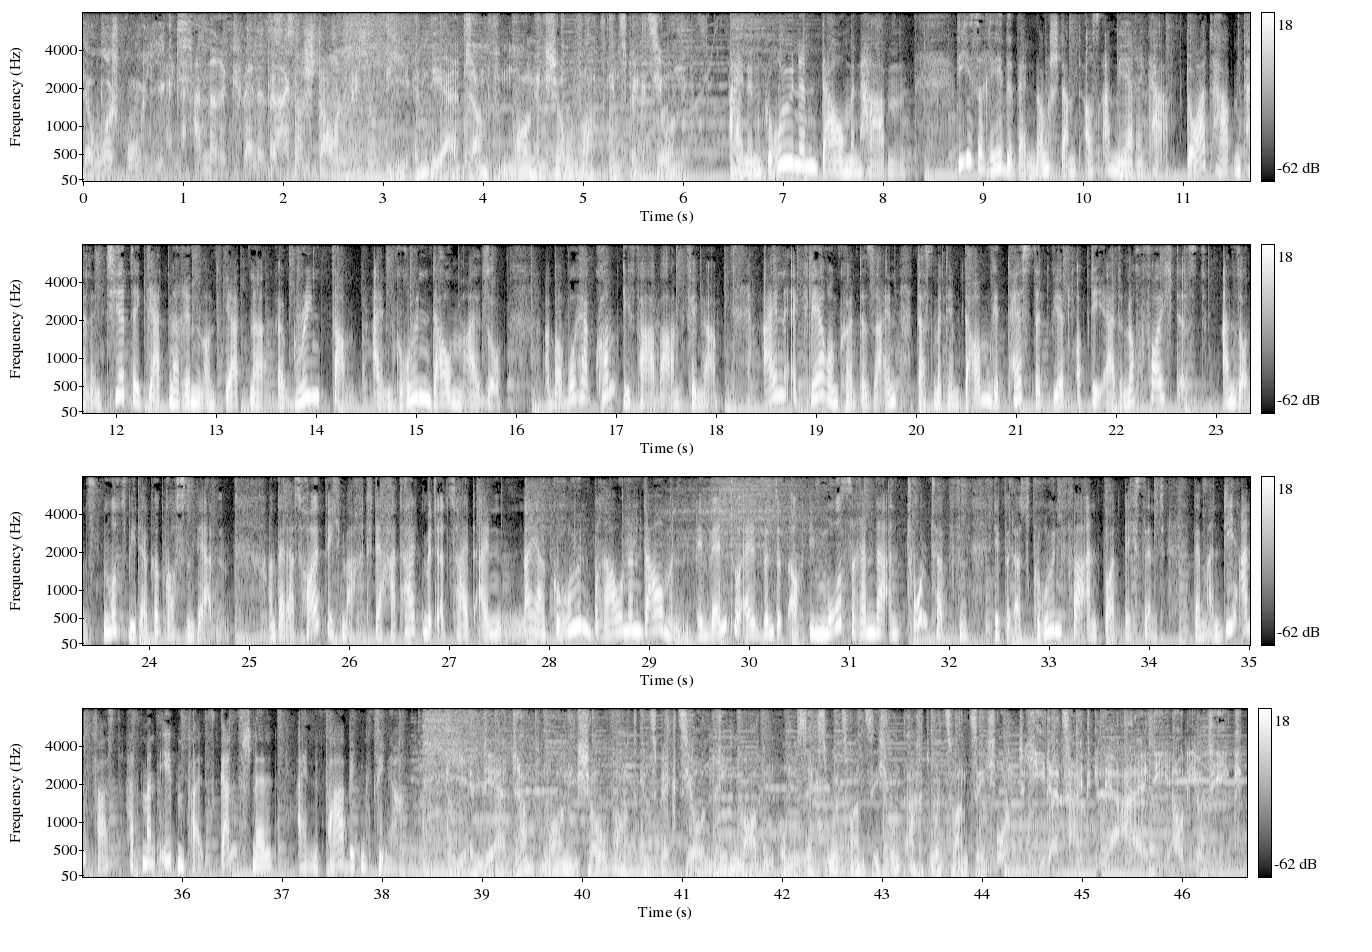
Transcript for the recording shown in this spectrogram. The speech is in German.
der Ursprung liegt. Eine andere Quelle Das ist sagt. erstaunlich. Die MDR Jump Morning Show Wortinspektion. einen grünen Daumen haben. Diese Redewendung stammt aus Amerika. Dort haben talentierte Gärtnerinnen und Gärtner a Green Thumb, einen grünen Daumen also. Aber woher kommt die Farbe am Finger? Eine Erklärung könnte sein, dass mit dem Daumen getestet wird, ob die Erde noch feucht ist. Ansonsten muss wieder gegossen werden. Und wer das häufig macht, der hat halt mit der Zeit einen, naja, grün-braunen Daumen. Eventuell sind es auch die Moosränder an Tontöpfen, die für das Grün verantwortlich sind. Wenn man die anfasst, hat man ebenfalls ganz schnell einen farbigen Finger. Die MDR Jump Morning Show Wortinspektion. Jeden Morgen um 6.20 Uhr und 8.20 Uhr und jederzeit in der ARD Audiothek.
